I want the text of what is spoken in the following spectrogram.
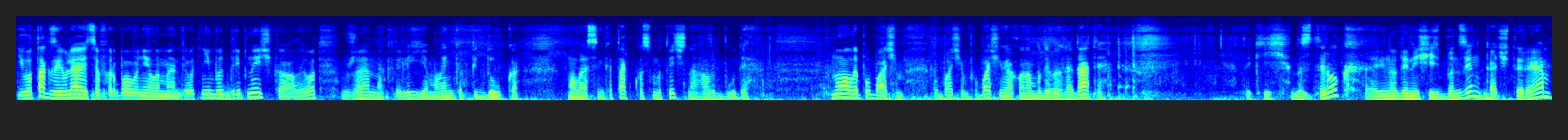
І отак з'являються фарбовані елементи. От ніби дрібничка, але от вже на крилі є маленька піддувка малесенька. Так косметична, але буде. Ну, але побачимо. Побачимо, побачимо, як вона буде виглядати. Такий дастерок. Він 1,6 бензин, К4М.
